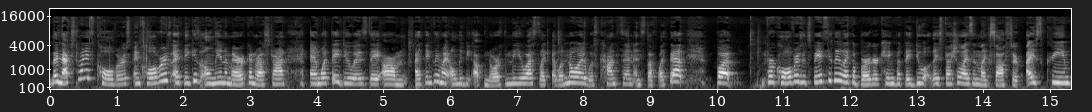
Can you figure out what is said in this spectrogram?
The next one is Culver's, and Culver's I think is only an American restaurant, and what they do is they, um, I think they might only be up north in the U.S., like Illinois, Wisconsin, and stuff like that, but for Culver's, it's basically like a Burger King, but they do, they specialize in like soft serve ice cream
